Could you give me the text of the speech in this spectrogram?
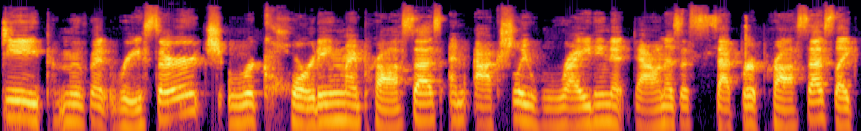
deep movement research, recording my process and actually writing it down as a separate process. Like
